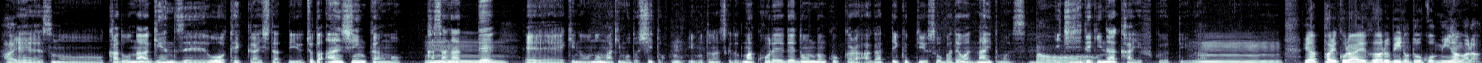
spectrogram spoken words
はい、えー、その過度な減税を撤回したっていう、ちょっと安心感も重なって、えー、昨日の巻き戻しということなんですけど、うん、まあ、これでどんどんここから上がっていくっていう相場ではないと思います。一時的な回復っていうか。うやっぱりこれは FRB の動向を見ながら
